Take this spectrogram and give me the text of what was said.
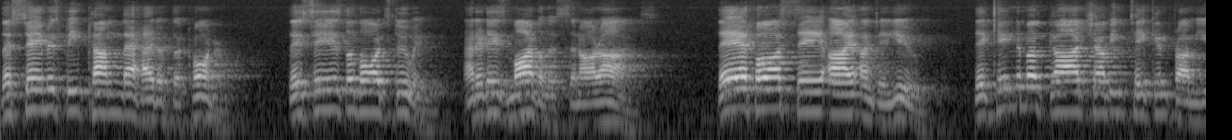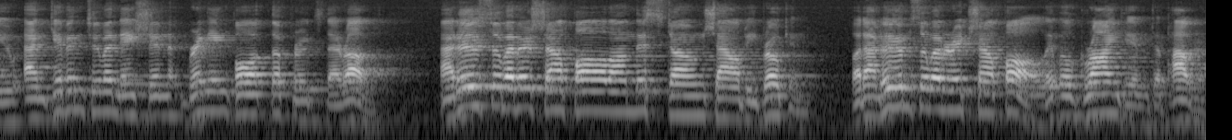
the same is become the head of the corner. This is the Lord's doing, and it is marvelous in our eyes. Therefore say I unto you, the kingdom of God shall be taken from you, and given to a nation bringing forth the fruits thereof. And whosoever shall fall on this stone shall be broken, but on whomsoever it shall fall, it will grind him to powder.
